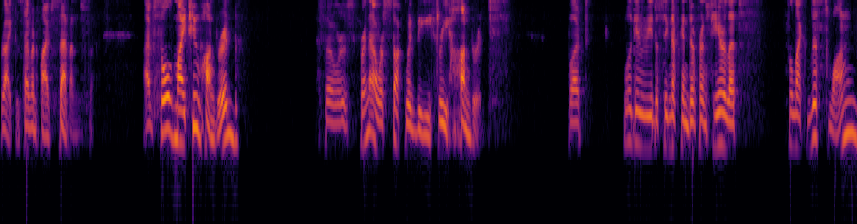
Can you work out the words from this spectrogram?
Right, the 757s. I've sold my 200, so for now we're stuck with the 300s. But we'll give you the significant difference here. Let's select this one,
